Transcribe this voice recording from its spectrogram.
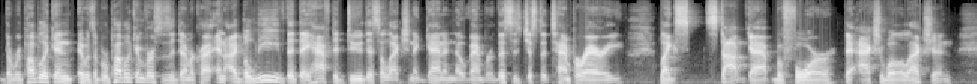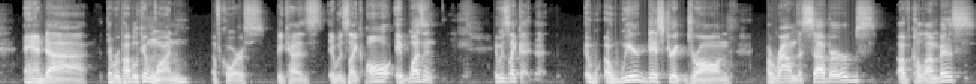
the Republican, it was a Republican versus a Democrat. And I believe that they have to do this election again in November. This is just a temporary, like, stopgap before the actual election. And uh, the Republican won, of course, because it was like all, it wasn't, it was like a, a, a weird district drawn around the suburbs of Columbus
